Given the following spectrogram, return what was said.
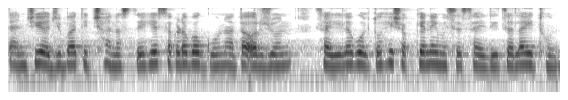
त्यांची अजिबात इच्छा नसते. हे सगळं बघून आता अर्जुन सायलीला बोलतो हे शक्य नाही मिसेस सायली. चला इथून.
